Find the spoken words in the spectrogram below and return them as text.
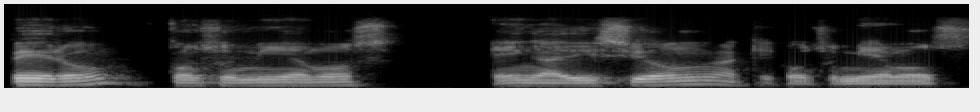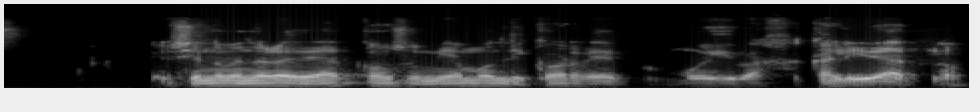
pero consumíamos, en adición a que consumíamos, siendo menores de edad, consumíamos licor de muy baja calidad, ¿no?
